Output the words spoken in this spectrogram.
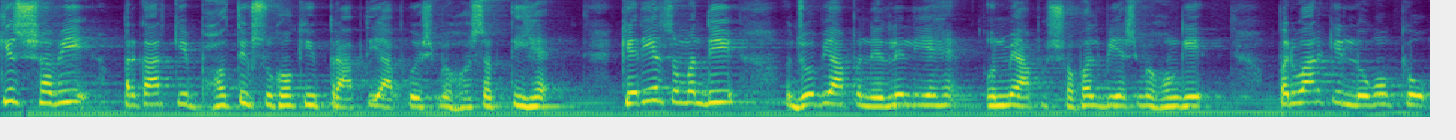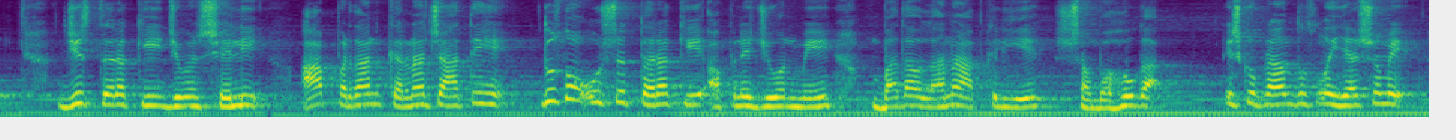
कि सभी प्रकार के भौतिक सुखों की प्राप्ति आपको इसमें हो सकती है? करियर संबंधी जो भी आप निर्णय लिए हैं, उनमें आप सफल भी इसमें होंगे। परिवार के लोगों को जिस तरह की जीवन शैली आप प्रदान करना चाहते हैं, दोस्तों, उस तरह के अपने जीवन में बदलाव लाना आपके लिए संभव होगा। इसके उपरांत दोस्तों, यह समय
